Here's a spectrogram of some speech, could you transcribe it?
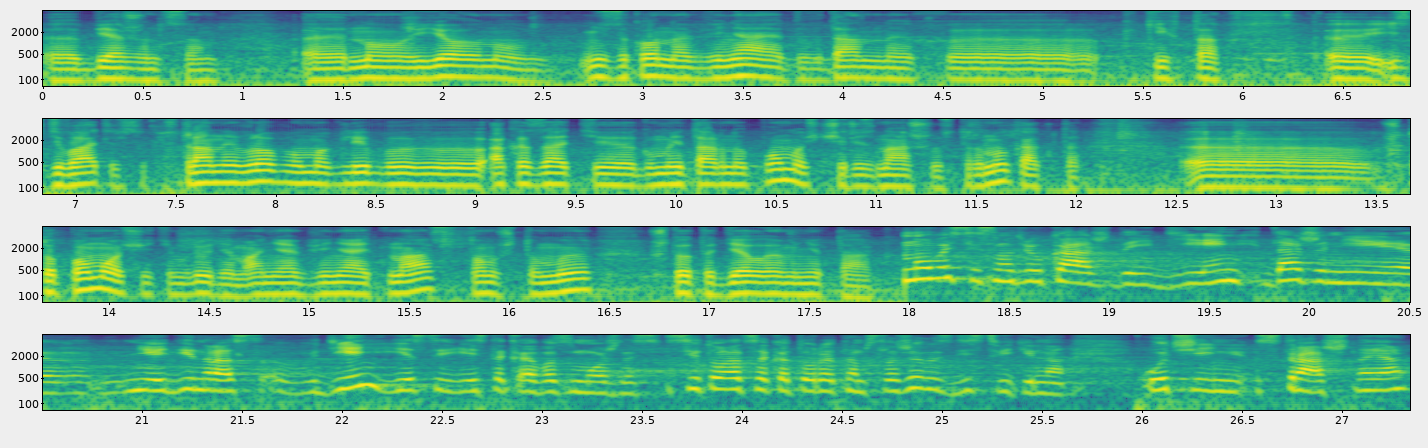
э, беженцам, э, но ее ну, незаконно обвиняют в данных э, каких-то э, издевательствах. Страны Европы могли бы оказать э, гуманитарную помощь через нашу страну как-то, э, чтобы помочь этим людям, а не обвинять нас в том, что мы что-то делаем не так. Новости смотрю каждый день, даже не, не один раз в день, если есть такая возможность. Ситуация, которая там сложилась, действительно очень страшная.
